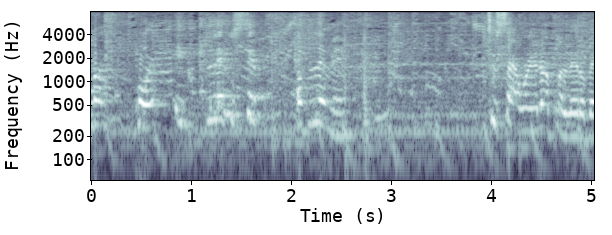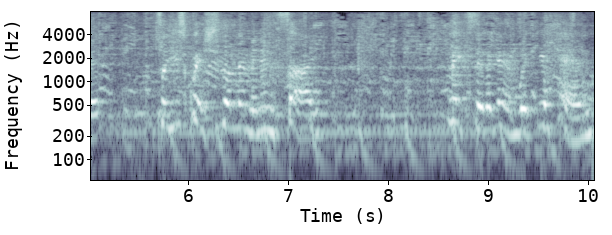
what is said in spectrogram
must pour a little sip of lemon to sour it up a little bit. So you squish the lemon inside. Mix it again with your hand.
